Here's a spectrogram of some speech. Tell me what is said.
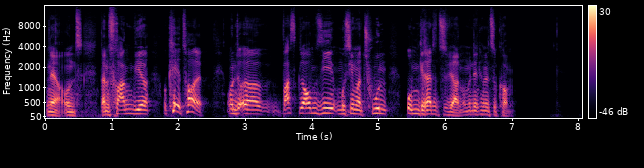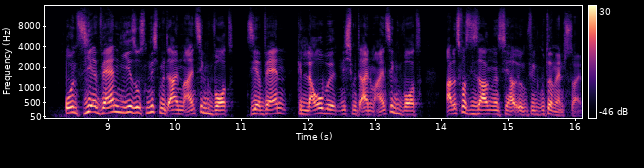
Ja, und dann fragen wir, okay, toll. Und äh, was glauben Sie, muss jemand tun, um gerettet zu werden, um in den Himmel zu kommen? Und sie erwähnen Jesus nicht mit einem einzigen Wort. Sie erwähnen Glaube nicht mit einem einzigen Wort. Alles, was sie sagen, ist ja irgendwie ein guter Mensch sein.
